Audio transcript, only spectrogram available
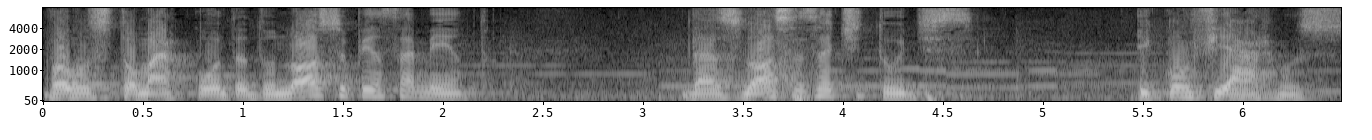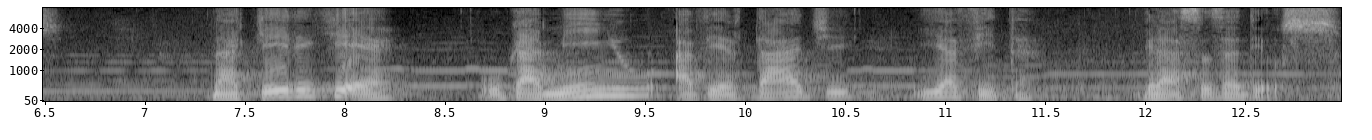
vamos tomar conta do nosso pensamento, das nossas atitudes e confiarmos naquele que é o caminho, a verdade e a vida. Graças a Deus.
